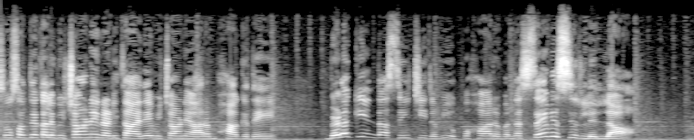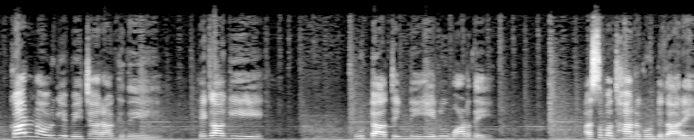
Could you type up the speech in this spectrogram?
ಸೊ ಸದ್ಯದಲ್ಲಿ ವಿಚಾರಣೆ ನಡೀತಾ ಇದೆ, ವಿಚಾರಣೆ ಆರಂಭ ಆಗಿದೆ. ಬೆಳಗ್ಗೆಯಿಂದ ಸಿಟಿ ರವಿ ಉಪಹಾರವನ್ನ ಸೇವಿಸಿರಲಿಲ್ಲ. ಕಾರಣ ಅವರಿಗೆ ಬೇಜಾರಾಗಿದೆ. ಹೀಗಾಗಿ ಊಟ, ತಿಂಡಿ ಏನೂ ಮಾಡದೆ ಅಸಮಾಧಾನಗೊಂಡಿದ್ದಾರೆ.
